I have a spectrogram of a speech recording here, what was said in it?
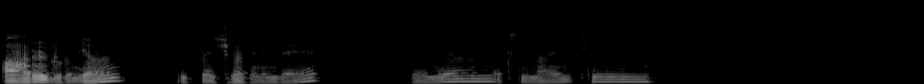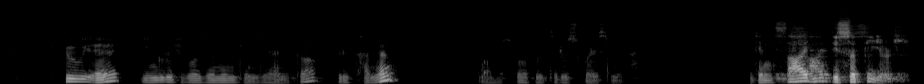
R을 누르면 refresh가 되는데 그러면 X19 Q의 English 버전은 존재하니까 클릭하면 수업을 들을 수가 있습니다. Side disappears.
